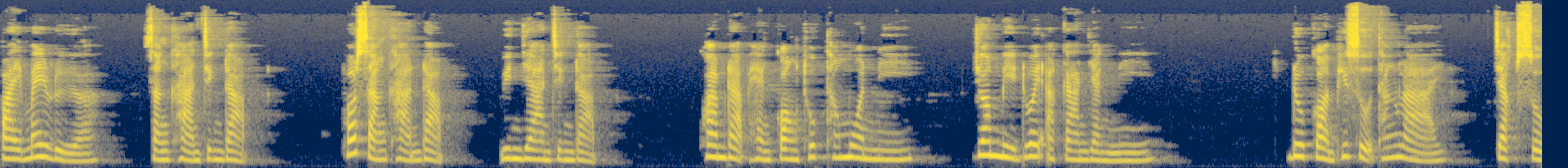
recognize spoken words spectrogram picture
ไปไม่เหลือ สังขารจึงดับ เพราะสังขารดับ วิญญาณจึงดับ ความดับแห่งกองทุกข์ทั้งมวลนี้ ย่อมมีด้วยอาการอย่างนี้ ดูก่อนพิสุทั้งหลายจักสุ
